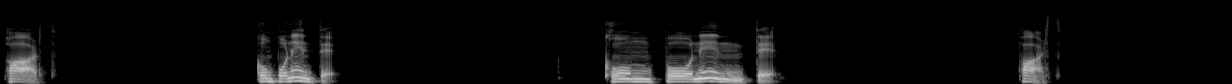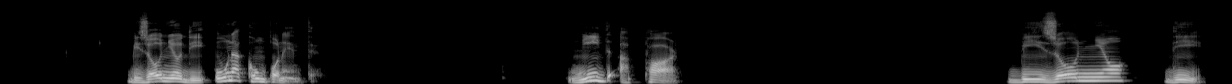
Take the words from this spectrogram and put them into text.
Part Componente. Componente. Part. Bisogno di una componente. Need a part. Bisogno di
